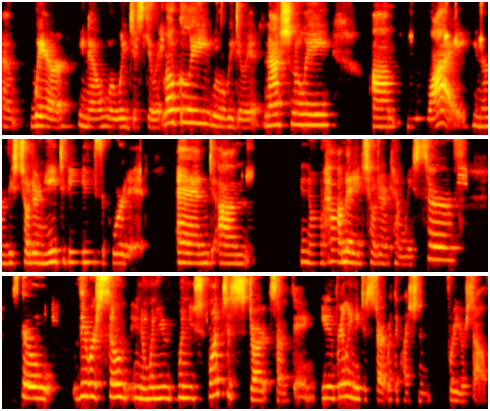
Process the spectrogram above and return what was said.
um, where you know will we just do it locally? Will we do it nationally? Um, why? You know these children need to be supported. And um, you know how many children can we serve? So there were so you know when you when you want to start something you really need to start with the question for yourself.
